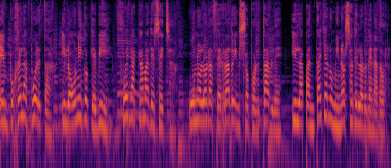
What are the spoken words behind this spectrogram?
Empujé la puerta y lo único que vi fue la cama deshecha, un olor a cerrado insoportable y la pantalla luminosa del ordenador.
